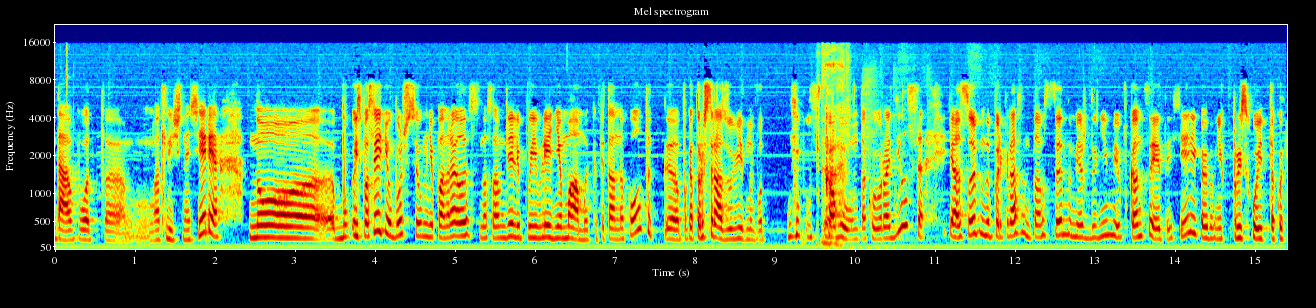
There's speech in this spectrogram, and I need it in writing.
Да, вот, э, отличная серия. Но из последнего больше всего мне понравилось, на самом деле, появление мамы капитана Холта, э, по которой сразу видно вот в да. кого он такой родился. И особенно прекрасна там сцена между ними в конце этой серии, когда у них происходит такой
